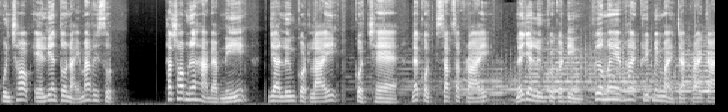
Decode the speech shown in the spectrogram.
คุณชอบเอเลี่ยนตัวไหนมากที่สุด ถ้าชอบเนื้อหาแบบนี้ อย่าลืมกดไลค์ กดแชร์ และกด Subscribe และอย่าลืมกดกระดิ่งเพื่อไม่ให้พลาดคลิปใหม่ๆจากรายการ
